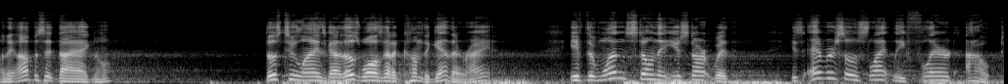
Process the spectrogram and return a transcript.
on the opposite diagonal, those two lines got those walls got to come together, right? If the one stone that you start with is ever so slightly flared out,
